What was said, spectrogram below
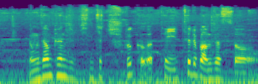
영상 편집 진짜 죽을 것 같아. 이틀을 밤샜어.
